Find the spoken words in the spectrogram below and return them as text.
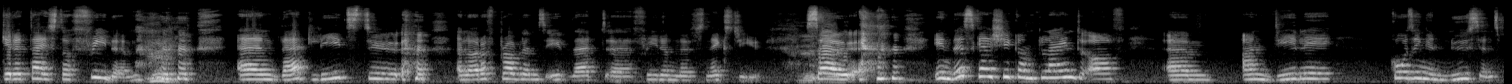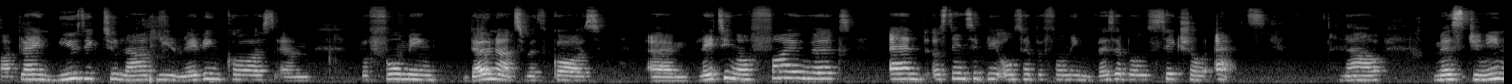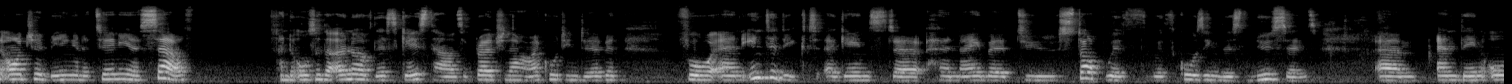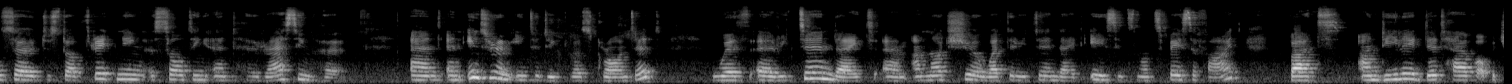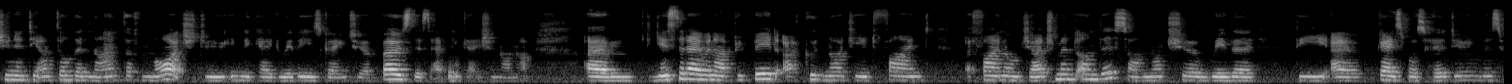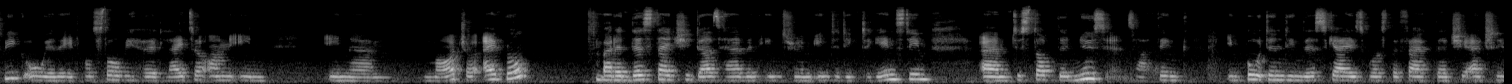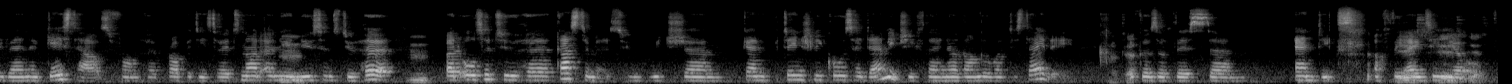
get a taste of freedom. and that leads to a lot of problems if that uh, freedom lives next to you. So, in this case, she complained of um, Andile causing a nuisance by playing music too loudly, revving cars, um, performing donuts with cars, um, letting off fireworks, and ostensibly also performing visible sexual acts. Now, Miss Janine Archer, being an attorney herself, and also the owner of this guest house, approached the High Court in Durban for an interdict against uh, her neighbor to stop with, with causing this nuisance. Um, and then also to stop threatening, assaulting, and harassing her and an interim interdict was granted with a return date. Um, I'm not sure what the return date is, it's not specified, but Andile did have opportunity until the 9th of March to indicate whether he's going to oppose this application or not. Um, yesterday, when I prepared, I could not yet find a final judgment on this, so I'm not sure whether the uh, case was heard during this week or whether it will still be heard later on in in um, March or April. But at this stage, she does have an interim interdict against him um, to stop the nuisance. I think important in this case was the fact that she actually ran a guest house from her property. So it's not only mm. a nuisance to her, mm. but also to her customers, who, which um, can potentially cause her damage if they no longer want to stay there okay. because of this um, antics of the 18 year old.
